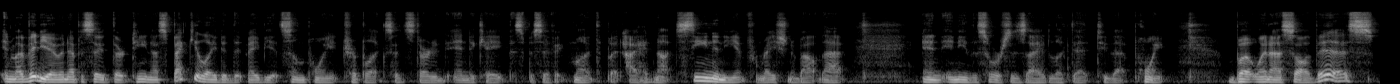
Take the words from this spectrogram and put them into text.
in my video in episode 13, I speculated that maybe at some point triplex had started to indicate the specific month, but I had not seen any information about that in any of the sources I had looked at to that point. But when I saw this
